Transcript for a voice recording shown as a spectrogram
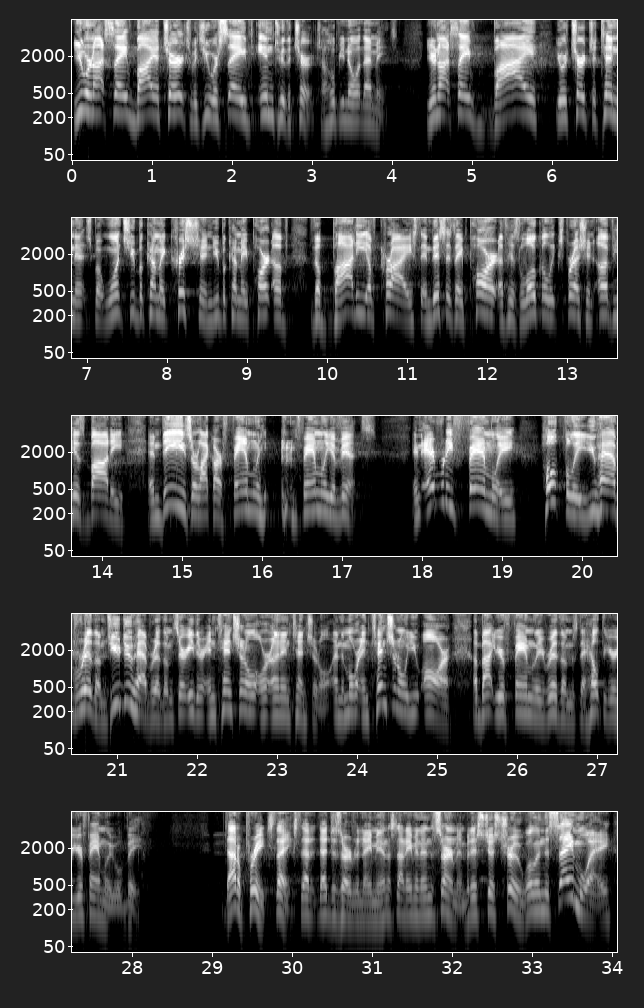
You were not saved by a church, but you were saved into the church. I hope you know what that means. You're not saved by your church attendance, but once you become a Christian, you become a part of the body of Christ, and this is a part of his local expression of his body. And these are like our family family events. In every family, hopefully you have rhythms. You do have rhythms. They're either intentional or unintentional. And the more intentional you are about your family rhythms, the healthier your family will be. That'll preach. Thanks. That, that deserved an amen. That's not even in the sermon, but it's just true. Well, in the same way,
